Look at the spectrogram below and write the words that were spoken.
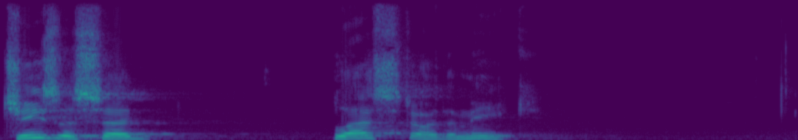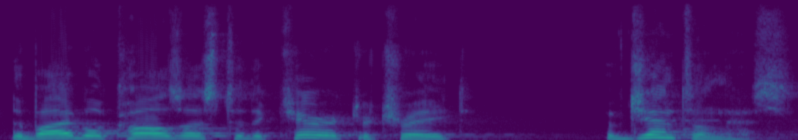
Jesus said, Blessed are the meek. The Bible calls us to the character trait of gentleness.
